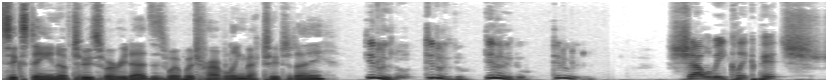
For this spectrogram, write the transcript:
16 of Two Sweary Dads is where we're traveling back to today. Diddle-doo, diddle-doo, diddle-doo, diddle-doo. Shall we click pitch?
